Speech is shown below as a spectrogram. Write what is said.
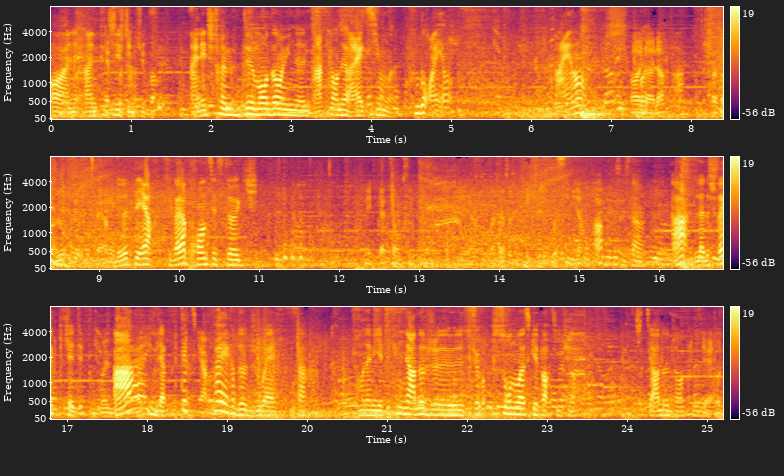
oh, un, un petit Est-ce que tu ne tues pas Un Ledgestrom demandant une, un plan de réaction foudroyant. Vraiment. Oh là là. Pas attendu. Et le père qui va la prendre cette stock. Les plateformes, c'est aussi bien. Ah, C'est ça. Ah, la Dash Attack qui a été. Ah, mais- il a peut-être pas air dodge, ouais, ça. À mon avis, il y a peut-être une air dodge sur sournoise qui est partie, tu vois. Air ok, ok.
